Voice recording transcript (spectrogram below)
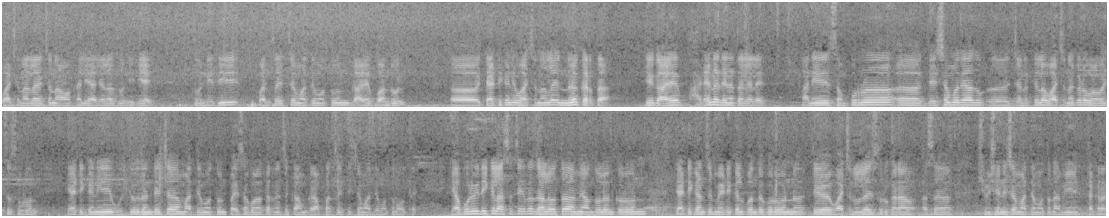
वाचनालयाच्या नावाखाली आलेला जो निधी आहे तो निधी पंचायतच्या माध्यमातून गाळे बांधून त्या ठिकाणी वाचनालय न करता ते गाळे भाड्यानं देण्यात आलेले आहेत. आणि संपूर्ण देशामध्ये आज जनतेला वाचनाकडे वळवायचं सोडून या ठिकाणी उद्योगधंद्याच्या माध्यमातून पैसा गोळा करण्याचं काम ग्रामपंचायतीच्या माध्यमातून होत आहे. यापूर्वी देखील असंच एकदा झालं होतं. आम्ही आंदोलन करून त्या ठिकाणचं मेडिकल बंद करून ते वाचनालय सुरू करावं असं शिवसेनेच्या माध्यमातून आम्ही तक्रार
